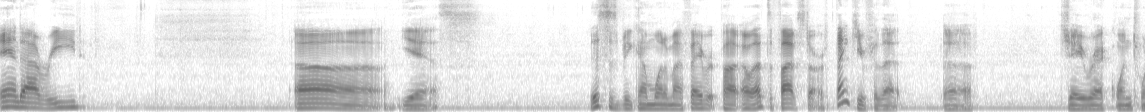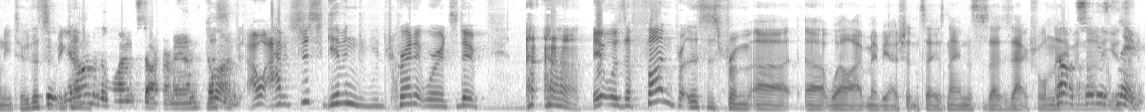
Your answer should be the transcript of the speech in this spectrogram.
And I read. Uh, yes. This has become one of my favorite pod. Oh, that's a five star. Thank you for that, uh, JREC one twenty two. This has Dude, get become. on to the one star, man. Come this- on. I, I was just giving credit where it's due. it was a fun. Pro- this is from. Uh, uh, well, I, maybe I shouldn't say his name. This is his actual name. No, say his user- name.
